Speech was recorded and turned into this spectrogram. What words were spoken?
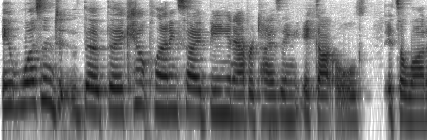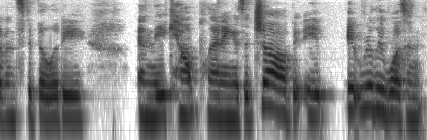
It wasn't the the account planning side being in advertising. It got old. It's a lot of instability, and the account planning as a job, it it really wasn't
